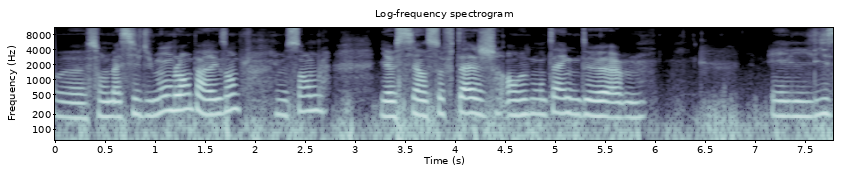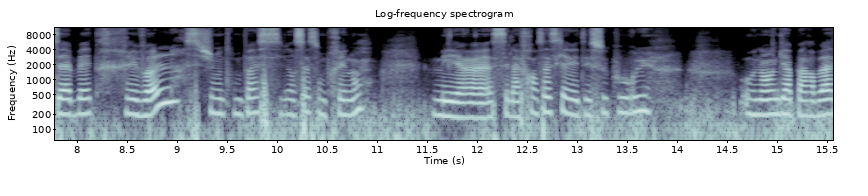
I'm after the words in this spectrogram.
euh, sur le massif du Mont Blanc, par exemple, il me semble. Il y a aussi un sauvetage en haute montagne de Elisabeth Révol, si je ne me trompe pas, c'est bien ça son prénom. Mais c'est la française qui avait été secourue au Nanga Parbat.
